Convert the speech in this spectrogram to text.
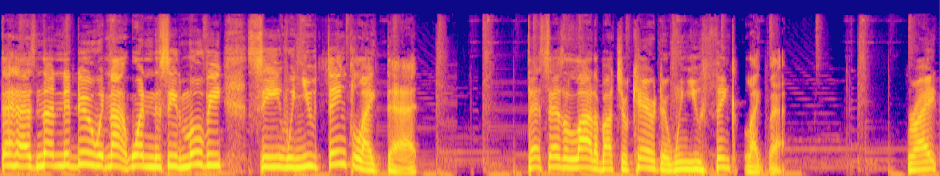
That has nothing to do with not wanting to see the movie. See, when you think like that, that says a lot about your character. When you think like that, right?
